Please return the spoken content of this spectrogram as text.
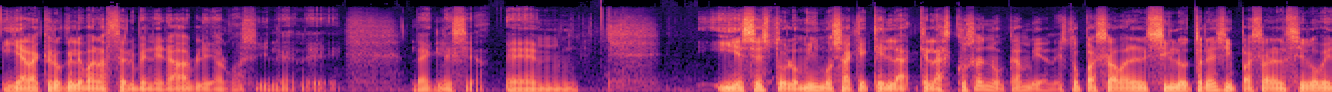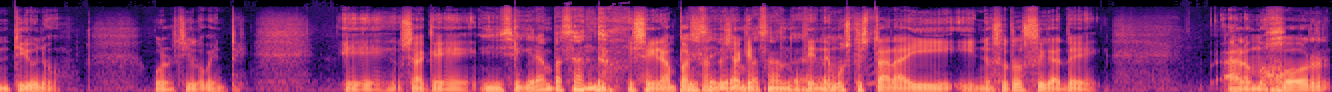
y ahora creo que le van a hacer venerable, algo así, la iglesia. Em, y es esto, lo mismo, o sea, que, que, las cosas no cambian. Esto pasaba en el siglo III y pasa en el siglo XXI, bueno, el siglo XX. Eh, o sea que... Y seguirán pasando. Y seguirán pasando. o sea que tenemos que estar ahí y nosotros, fíjate, a lo mejor,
